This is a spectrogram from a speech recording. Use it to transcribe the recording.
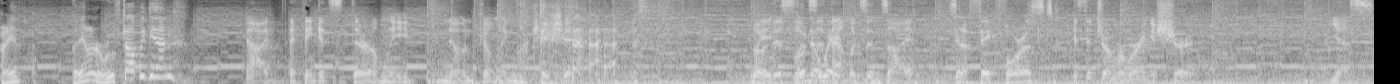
Are they, are they on a rooftop again? Yeah, I, think it's their only known filming location. Wait, oh, this oh, looks no, wait. that looks inside. It's in a fake forest. Is the drummer wearing a shirt? Yes.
